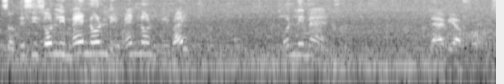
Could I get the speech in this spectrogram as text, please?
So this is only men only, men only, right? Only men. There we are, folks.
